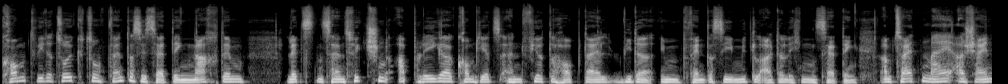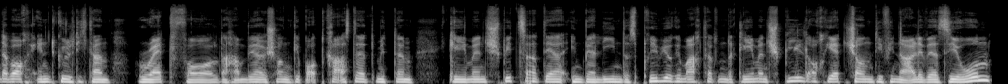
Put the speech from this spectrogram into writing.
kommt wieder zurück zum Fantasy-Setting. Nach dem letzten Science-Fiction-Ableger kommt jetzt ein vierter Hauptteil wieder im Fantasy-mittelalterlichen Setting. Am 2. Mai erscheint aber auch endgültig dann Redfall. Da haben wir schon gepodcastet mit dem Clemens Spitzer, der in Berlin das Preview gemacht hat und der Clemens spielt auch jetzt schon die finale Version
